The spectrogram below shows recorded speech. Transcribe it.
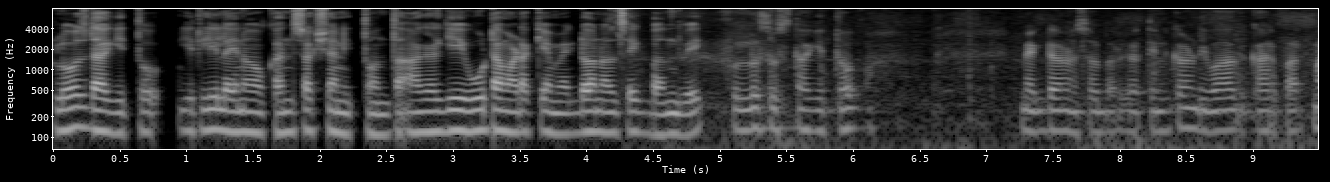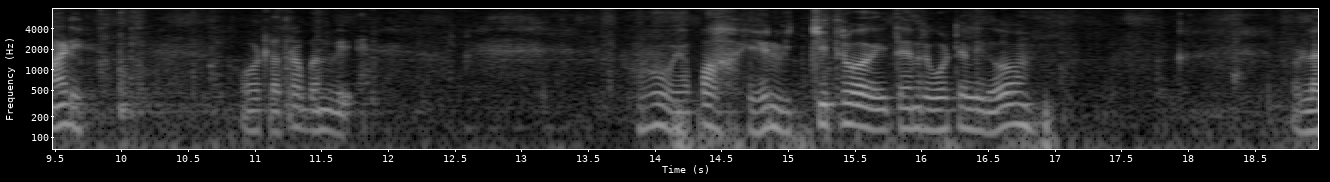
ಕ್ಲೋಸ್ಡ್ ಆಗಿತ್ತು. ಇರಲಿಲ್ಲ ಏನೋ ಕನ್ಸ್ಟ್ರಕ್ಷನ್ ಇತ್ತು ಅಂತ. ಹಾಗಾಗಿ ಊಟ ಮಾಡೋಕ್ಕೆ ಮೆಕ್ಡೊನಾಲ್ಡ್ಸಿಗೆ ಬಂದ್ವಿ. ಫುಲ್ಲು ಸುಸ್ತಾಗಿತ್ತು. ಮೆಕ್ಡೊನಾಲ್ಡ್ಸಲ್ಲಿ ಬರ್ಗರ್ ತಿನ್ಕೊಂಡು ಇವಾಗ ಕಾರ್ ಪಾರ್ಕ್ ಮಾಡಿ ಹೋಟ್ಲ್ ಹತ್ರ ಬಂದ್ವಿ. ಓ ಯಪ್ಪ ಏನು ವಿಚಿತ್ರವಾಗೈತೆ ಅಂದರೆ ಹೋಟೆಲ್ ಇದು. ಒಳ್ಳೆ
